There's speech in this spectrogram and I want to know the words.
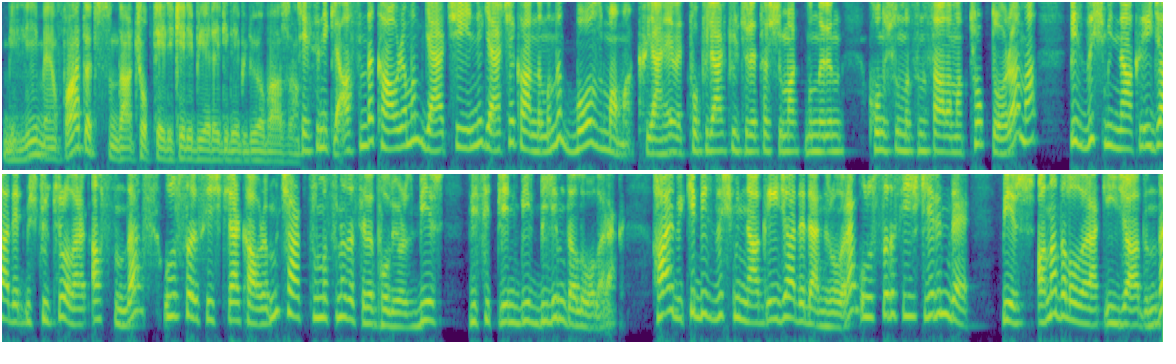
milli menfaat açısından çok tehlikeli bir yere gidebiliyor bazen. Kesinlikle. Aslında kavramın gerçeğini, gerçek anlamını bozmamak. Yani evet popüler kültüre taşımak, bunların konuşulmasını sağlamak çok doğru ama biz dış minnakı icat etmiş kültür olarak aslında uluslararası ilişkiler kavramının çarpıtılmasına da sebep oluyoruz. Bir disiplin, bir bilim dalı olarak. Halbuki biz dış minnakı icat edenler olarak uluslararası ilişkilerin de bir ana dal olarak icadında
